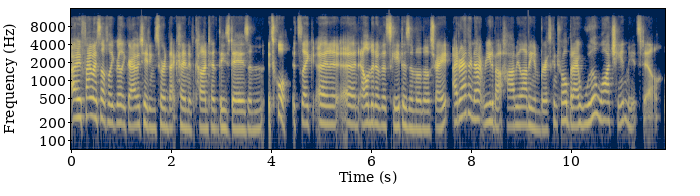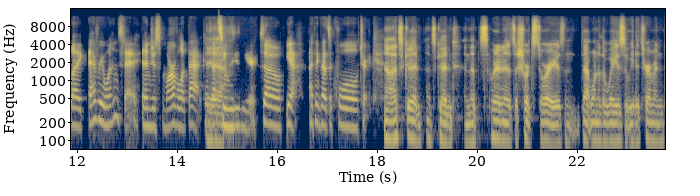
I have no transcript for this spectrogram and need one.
I find myself like really gravitating toward that kind of content these days. And it's cool. It's like an, an element of escapism almost, right? I'd rather not read about Hobby Lobby and birth control, but I will watch Handmaid's Tale like every Wednesday. And just marvel at that because yeah. that seems easier. So yeah, I think that's a cool trick. No, that's good. That's good. And that's put it as a short story. Isn't that one of the ways that we determined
